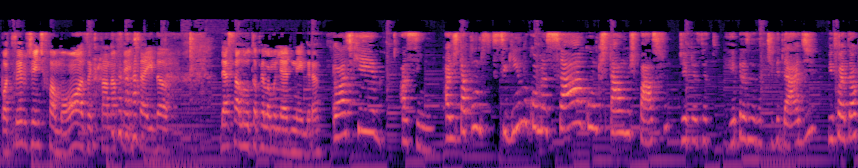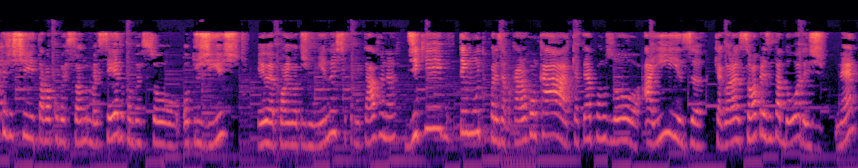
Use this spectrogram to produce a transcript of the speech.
Pode ser gente famosa que tá na frente aí da, dessa luta pela mulher negra? Eu acho que, assim, a gente tá conseguindo começar a conquistar um espaço de represent- representatividade. E foi até o que a gente tava conversando mais cedo, conversou outros dias. Eu e a Pó e outras meninas, você comentava, né? De que tem muito, por exemplo, a Carol Conká, que até a Pão usou, a Isa, que agora são apresentadoras, né?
